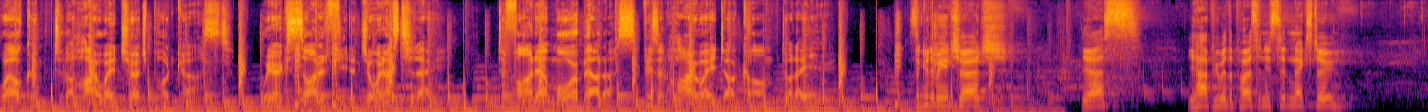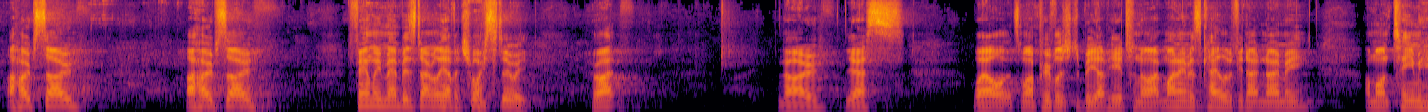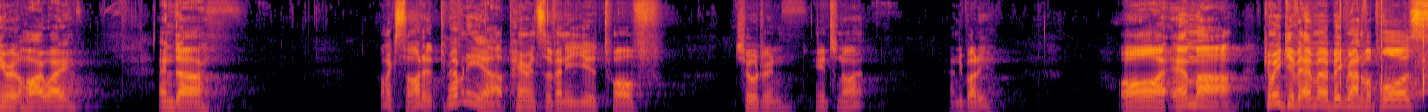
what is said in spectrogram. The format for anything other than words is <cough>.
Welcome to the Highway Church podcast. We are excited for you to join us today. To find out more about us, visit highway.com.au. Is it good to be in church? Yes? You happy with the person you're sitting next to? I hope so. I hope so. Family members don't really have a choice, do we? Right? No, yes. Well, it's my privilege to be up here tonight. My name is Caleb, if you don't know me. I'm on team here at Highway. And uh, I'm excited. Do we have any uh, parents of any year 12 children here tonight? Anybody? Oh, Emma. Can we give Emma a big round of applause?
